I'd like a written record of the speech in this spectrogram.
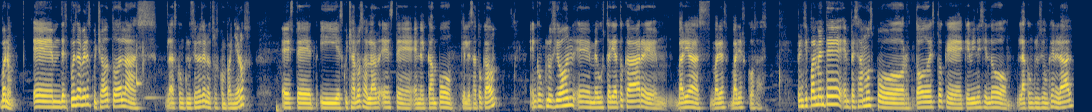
Bueno, em, después de haber escuchado todas las, las, conclusiones de nuestros compañeros, este, y escucharlos hablar este, en el campo que les ha tocado, en conclusión, eh, me gustaría tocar em, varias, varias, varias cosas. Principalmente empezamos por todo esto que, viene siendo la conclusión general,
